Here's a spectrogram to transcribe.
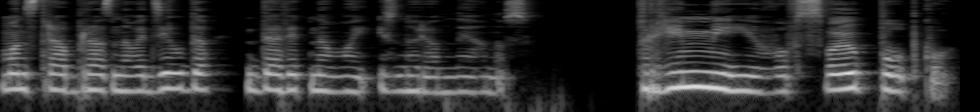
монстрообразного дилда давит на мой изнуренный анус. «Прими его в свою попку!»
